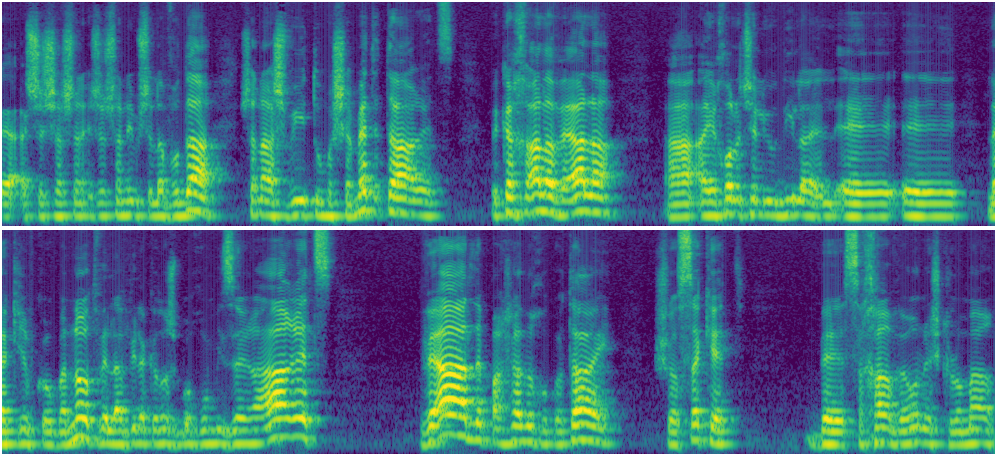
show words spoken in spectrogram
אה, שש, שש, שש שנים של עבודה, שנה השביעית הוא משמט את הארץ, וכך הלאה והלאה. היכולת של יהודי אה, להקריב קורבנות ולהביא לקדוש ברוך הוא מזרע הארץ, ועד לפרשת בחוקותיי, שעוסקת בשכר ועונש, כלומר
